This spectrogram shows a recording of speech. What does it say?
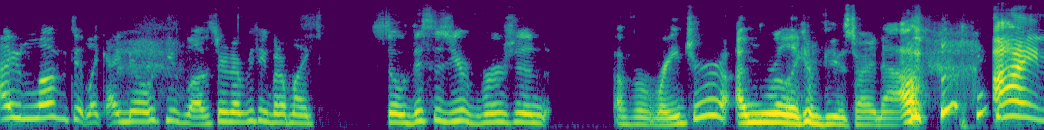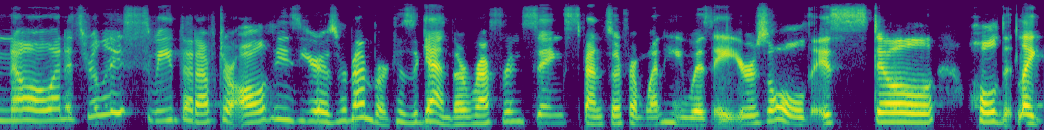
I loved it. Like I know he loves her and everything, but I'm like, so this is your version of a rager? I'm really confused right now. I know, and it's really sweet that after all these years, remember, because again, they're referencing Spencer from when he was eight years old, is still hold like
